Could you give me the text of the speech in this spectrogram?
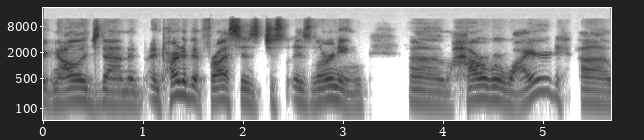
acknowledge them, and, and part of it for us is just is learning uh, how are we're wired. Uh,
